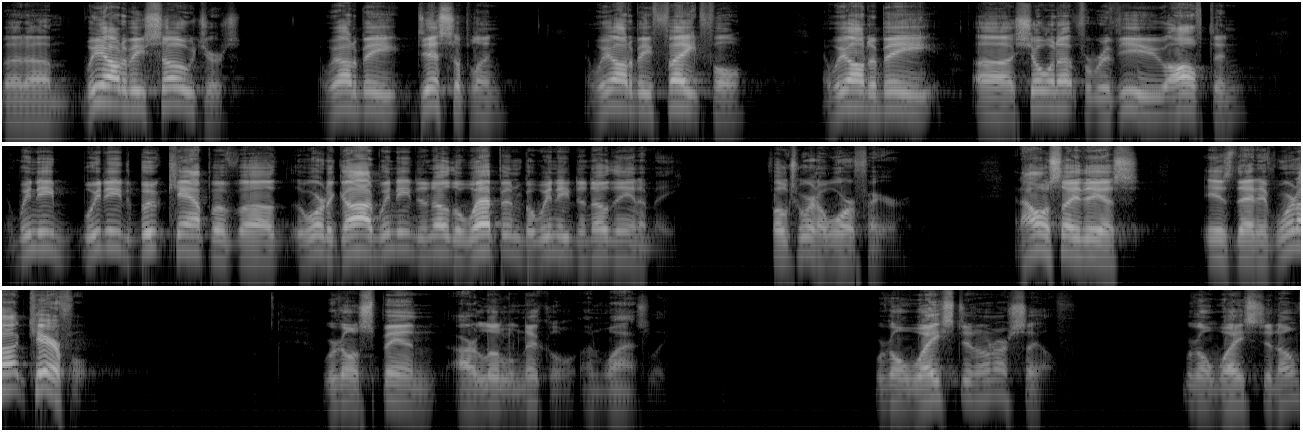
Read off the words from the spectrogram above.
But um, we ought to be soldiers, we ought to be disciplined, and we ought to be faithful, and we ought to be uh, showing up for review often. And we need, we need the boot camp of uh, the Word of God. We need to know the weapon, but we need to know the enemy. Folks, we're in a warfare. And I want to say this is that if we're not careful, we're going to spend our little nickel unwisely. We're going to waste it on ourselves. We're going to waste it on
